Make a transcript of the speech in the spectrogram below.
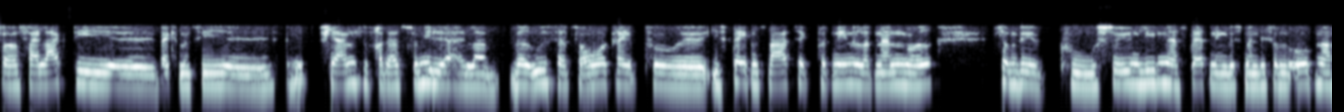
for fejlagtige, øh, hvad kan man sige, øh, fjernelse fra deres familier, eller været udsat for overgreb på, øh, i statens varetægt på den ene eller den anden måde, som vil kunne søge en lignende erstatning, hvis man ligesom åbner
